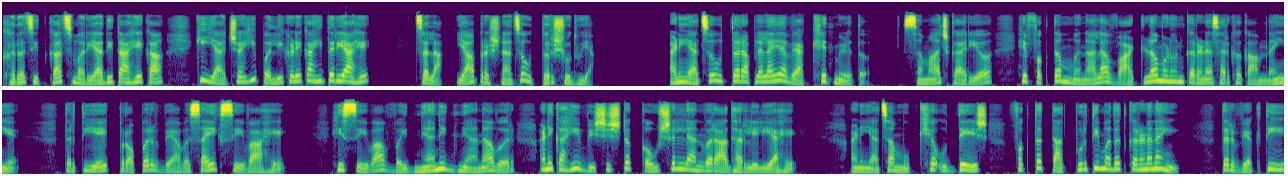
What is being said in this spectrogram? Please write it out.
खरंच इतकाच मर्यादित आहे का की याच्याही पलीकडे काहीतरी आहे? चला या प्रश्नाचं उत्तर शोधूया. आणि याचं उत्तर आपल्याला या व्याख्येत मिळतं. समाजकार्य हे फक्त मनाला वाटलं म्हणून करण्यासारखं काम नाहीये तर ती एक प्रॉपर व्यावसायिक सेवा आहे. ही सेवा वैज्ञानिक ज्ञानावर आणि काही विशिष्ट कौशल्यांवर आधारलेली आहे. आणि याचा मुख्य उद्देश फक्त तात्पुरती मदत करणं नाही तर व्यक्ती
